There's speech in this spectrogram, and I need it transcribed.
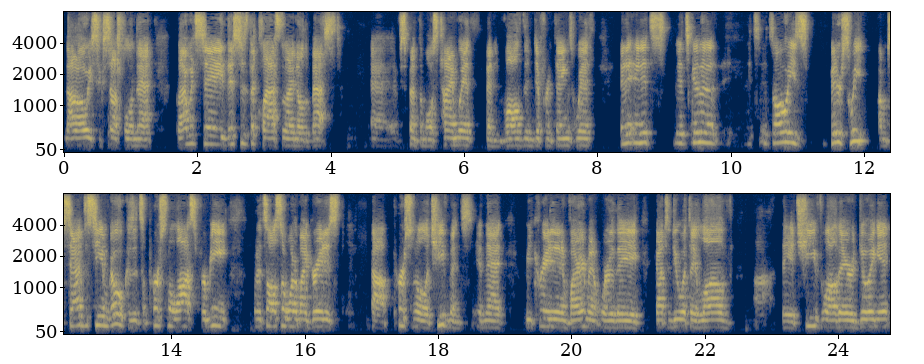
Not always successful in that, but I would say this is the class that I know the best uh, have spent the most time with, been involved in different things with, and, and it's it's gonna it's it's always bittersweet. I'm sad to see him go because it's a personal loss for me, but it's also one of my greatest uh, personal achievements in that we created an environment where they got to do what they love, uh, they achieved while they were doing it,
